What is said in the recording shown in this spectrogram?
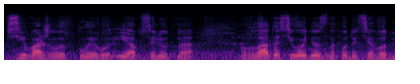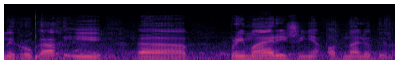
Всі важили впливу і абсолютно влада сьогодні знаходиться в одних руках і е, приймає рішення одна людина.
